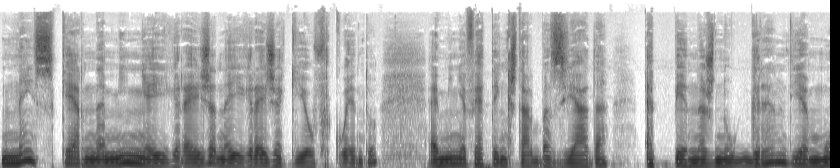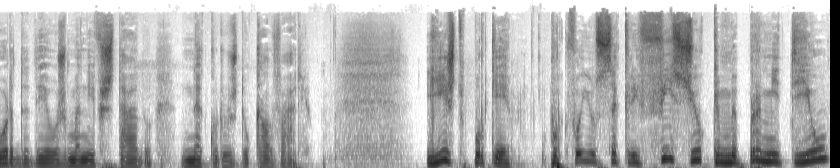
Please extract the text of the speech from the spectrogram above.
nem sequer na minha igreja, na igreja que eu frequento, a minha fé tem que estar baseada apenas no grande amor de Deus manifestado na cruz do Calvário. E isto porquê? Porque foi o sacrifício que me permitiu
